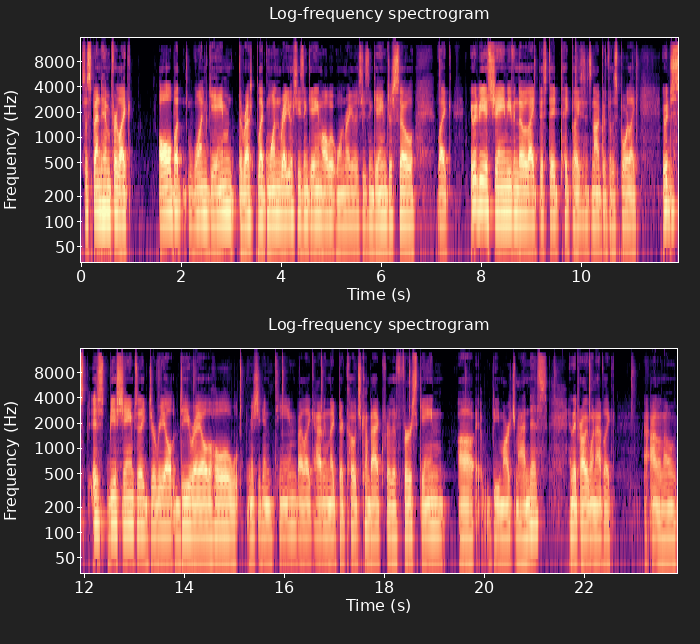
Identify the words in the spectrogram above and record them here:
suspend him for like all but one game, the rest like one regular season game, all but one regular season game, just so like it would be a shame even though like this did take place and it's not good for the sport, like it would just be a shame to like derail derail the whole Michigan team by like having like their coach come back for the first game uh be March Madness and they probably wouldn't have like I don't know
